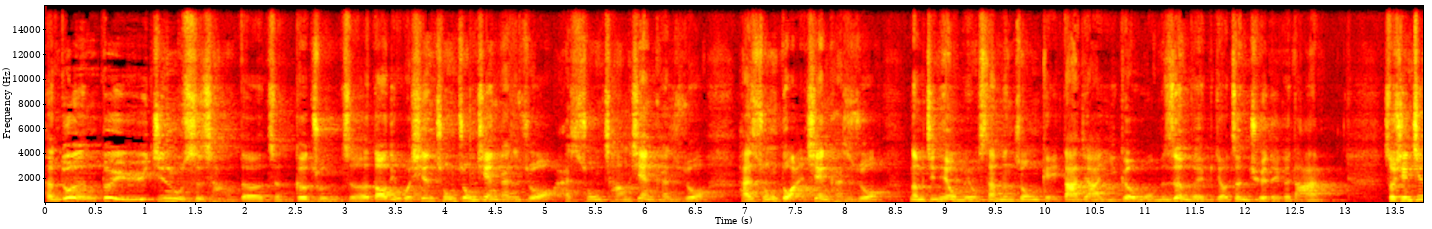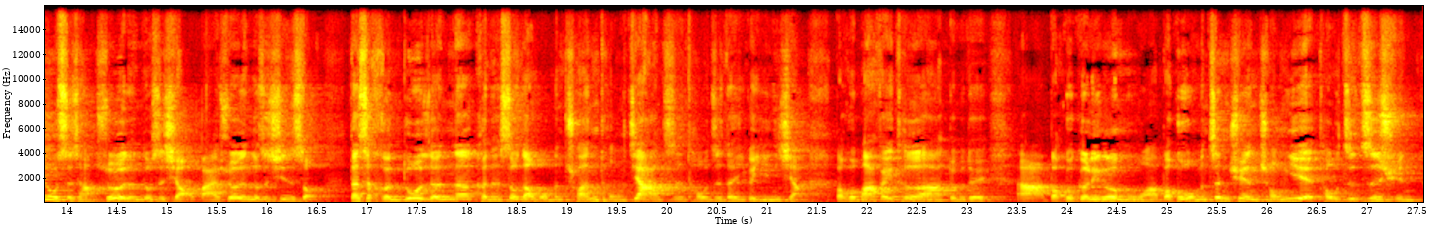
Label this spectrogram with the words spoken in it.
很多人对于进入市场的整个准则，到底我先从中线开始做，还是从长线开始做，还是从短线开始做？那么今天我们用三分钟给大家一个我们认为比较正确的一个答案。首先，进入市场，所有人都是小白，所有人都是新手，但是很多人呢，可能受到我们传统价值投资的一个影响，包括巴菲特啊，对不对啊？包括格林厄姆啊，包括我们证券从业投资咨询。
